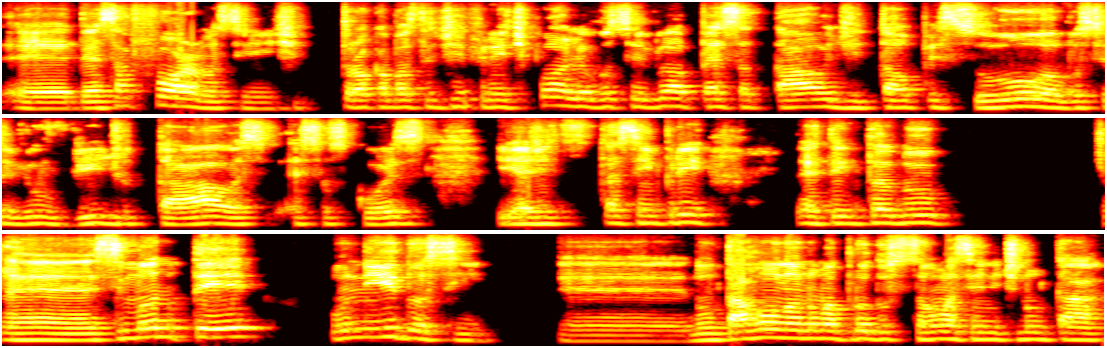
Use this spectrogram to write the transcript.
é, dessa forma, assim, a gente troca bastante referência, tipo, olha, você viu a peça tal de tal pessoa, você viu o vídeo tal, essas coisas, e a gente está sempre é, tentando é, se manter unido, assim, é, não tá rolando uma produção, assim, a gente não tá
